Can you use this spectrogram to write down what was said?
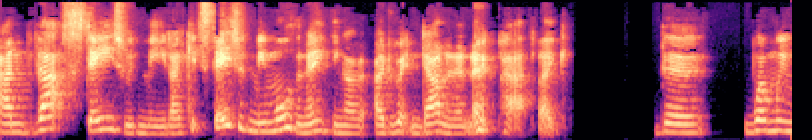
and that stays with me. Like it stays with me more than anything I, I'd written down in a notepad. Like the when we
